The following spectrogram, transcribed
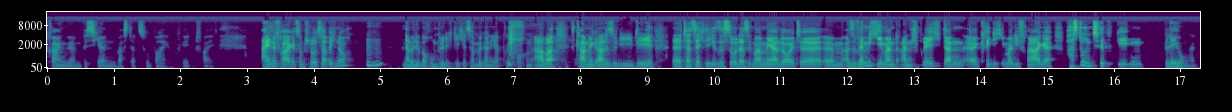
tragen wir ein bisschen was dazu bei, auf jeden Fall. Eine Frage zum Schluss habe ich noch. Mhm damit überrumpel ich dich, jetzt haben wir gar nicht abgesprochen, aber es kam mir gerade so die Idee. Äh, tatsächlich ist es so, dass immer mehr Leute, ähm, also wenn mich jemand anspricht, dann äh, kriege ich immer die Frage, hast du einen Tipp gegen Blähungen?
